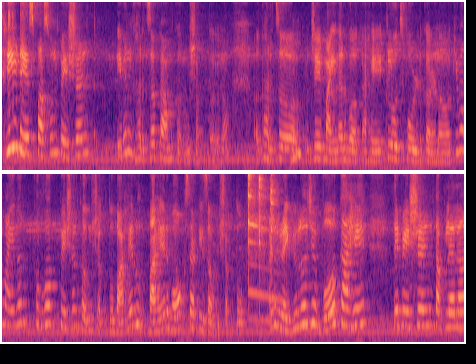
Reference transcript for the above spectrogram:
थ्री डेजपासून पेशंट इवन घरचं काम करू शकतो यु नो घरचं जे मायनर वर्क आहे क्लोथ फोल्ड करणं किंवा मायनर वर्क पेशंट करू शकतो. बाहेर बाहेर वॉकसाठी जाऊ शकतो. आणि रेग्युलर जे वर्क आहे ते पेशंट आपल्याला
